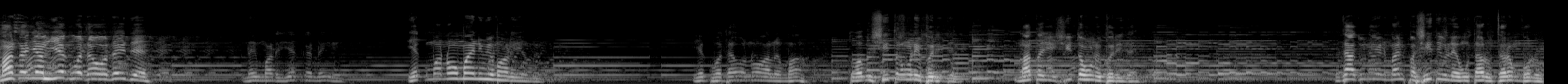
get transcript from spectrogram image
માતાજી આમ એક વધાવો દઈ દે. નહીં મારે એક નહીં. એકમાં નો માનવી મારી અમે. એક વધાવો નો હાલે માં. તો હવે સીતવણી ભરી દે. માતાજી સીતવણી ભરી જાય બધા દુનિયાની મારી પાસે સીતવી લે, હું તારું ધર્મ બોલું.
